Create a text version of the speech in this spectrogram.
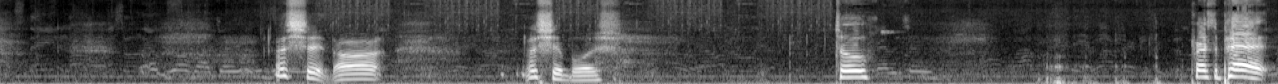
That shit, dog. That shit, boys. Two. Press the pad.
